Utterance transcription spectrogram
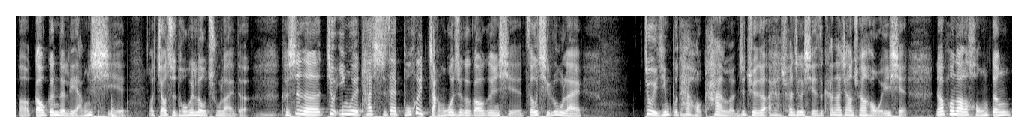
呃高跟的凉鞋，哦脚趾头会露出来的。可是呢，就因为她实在不会掌握这个高跟鞋，走起路来就已经不太好看了，你就觉得哎呀，穿这个鞋子看她这样穿好危险。然后碰到了红灯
